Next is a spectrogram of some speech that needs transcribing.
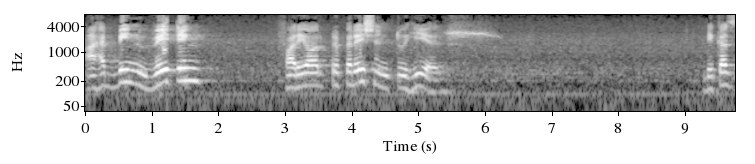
I have been waiting for your preparation to hear. Because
